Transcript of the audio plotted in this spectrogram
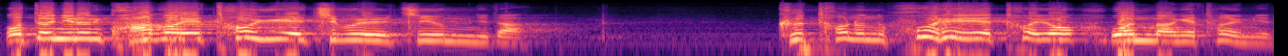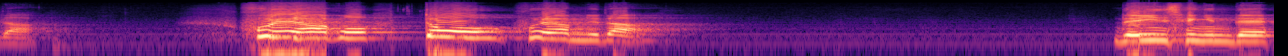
어떤 이는 과거의 터 위에 집을 지읍니다. 그 터는 후회의 터요, 원망의 터입니다. 후회하고 또 후회합니다. 내 인생인데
